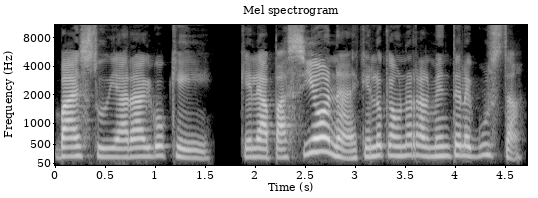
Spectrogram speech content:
va a estudiar algo que, que le apasiona, que es lo que a uno realmente le gusta.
